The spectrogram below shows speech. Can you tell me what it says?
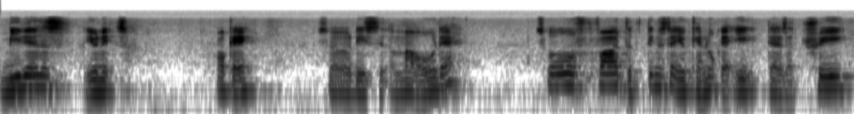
millions units. Okay. So this is amount over there. So far the things that you can look at it there's a three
